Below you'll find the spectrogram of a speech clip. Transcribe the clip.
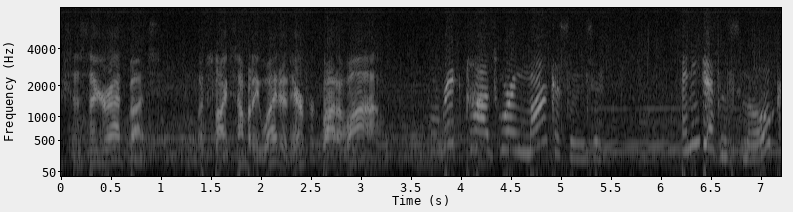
marks and cigarette butts. Looks like somebody waited here for quite a while. Well, Red Cloud's wearing moccasins, and, and he doesn't smoke.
